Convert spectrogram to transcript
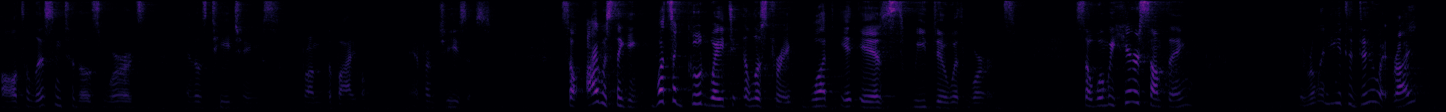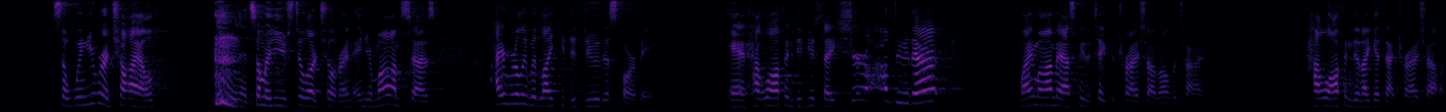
called to listen to those words and those teachings from the Bible and from Jesus. So I was thinking, what's a good way to illustrate what it is we do with words? So when we hear something, we really need to do it, right? So when you were a child, and some of you still are children, and your mom says, I really would like you to do this for me. And how often did you say, Sure, I'll do that? My mom asked me to take the trash out all the time. How often did I get that trash out?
